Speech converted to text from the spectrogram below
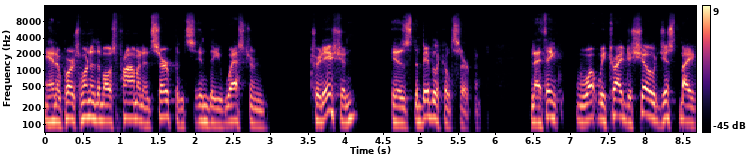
And of course, one of the most prominent serpents in the Western tradition is the biblical serpent. And I think what we tried to show just by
